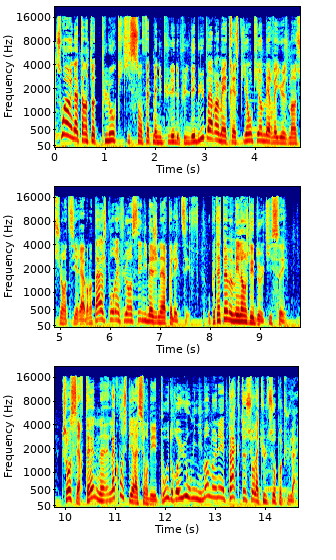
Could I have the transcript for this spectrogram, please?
soit un attentat de ploucs qui se sont fait manipuler depuis le début par un maître espion qui a merveilleusement su en tirer avantage pour influencer l'imaginaire collectif. Ou peut-être même un mélange des deux, qui sait. Chose certaine, la conspiration des poudres a eu au minimum un impact sur la culture populaire.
